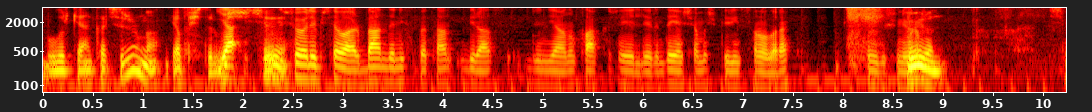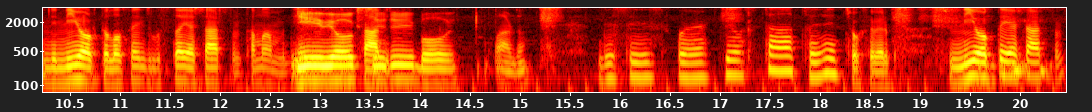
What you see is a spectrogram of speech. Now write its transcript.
Bulurken kaçırır mı? Yapıştırmış. Ya şimdi Şey, şöyle bir şey var. Ben de nispeten biraz dünyanın farklı şehirlerinde yaşamış bir insan olarak şunu düşünüyorum. Buyurun. Şimdi New York'ta, Los Angeles'ta yaşarsın tamam mı? New Diyelim ki York City boy. Pardon. This is where you started. Çok severim. New York'ta yaşarsın.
